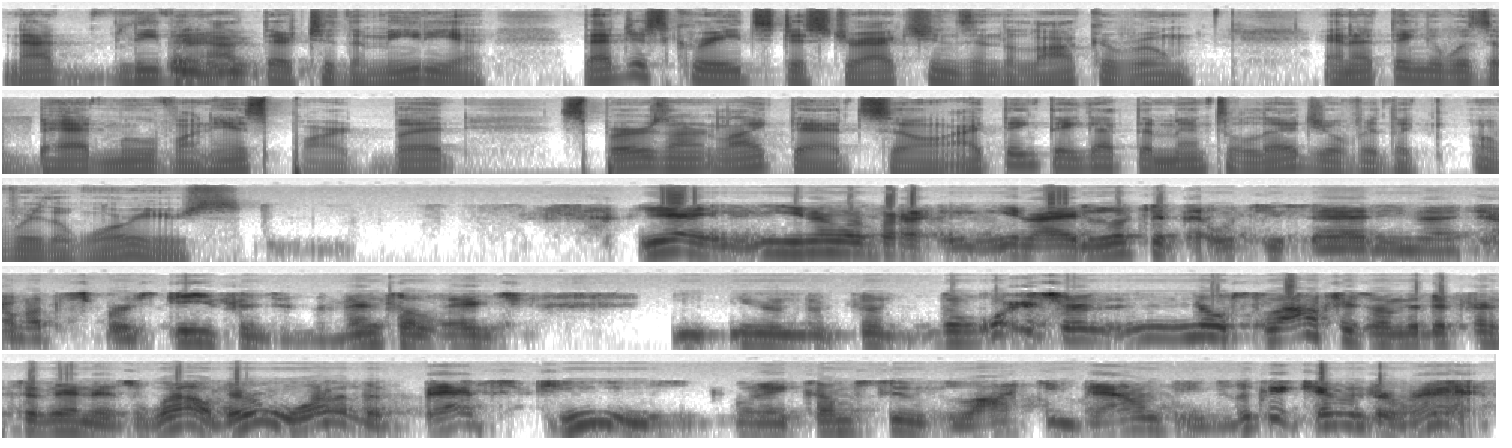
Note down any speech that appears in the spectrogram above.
not leave it mm-hmm. out there to the media. That just creates distractions in the locker room. And I think it was a bad move on his part. But Spurs aren't like that, so I think they got the mental edge over the over the Warriors. Yeah, you know, what, but you know, I looked at that what you said. You know, talk about the Spurs defense and the mental edge you know, the, the Warriors are no slouches on the defensive end as well. They're one of the best teams when it comes to locking down teams. Look at Kevin Durant.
